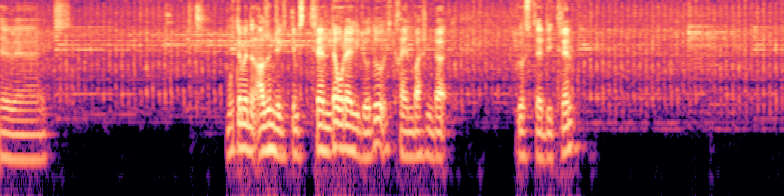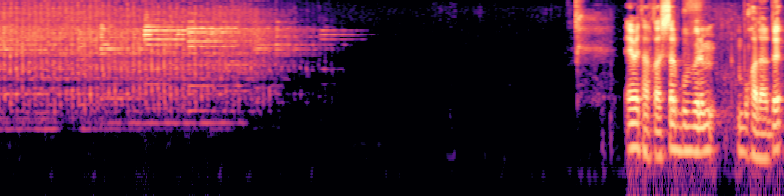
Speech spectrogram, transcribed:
Evet. Muhtemelen az önce gittiğimiz tren de oraya gidiyordu. Hikayenin başında gösterdiği tren. Evet arkadaşlar bu bölüm bu kadardı.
